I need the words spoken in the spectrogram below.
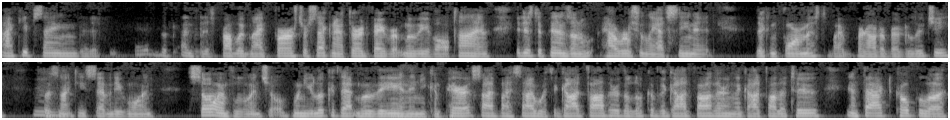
I keep saying that, it, that it's probably my first or second or third favorite movie of all time. It just depends on how recently I've seen it. The Conformist by Bernardo Bertolucci was Mm. 1971. So influential. When you look at that movie and then you compare it side by side with The Godfather, the look of The Godfather and The Godfather 2. In fact, Coppola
